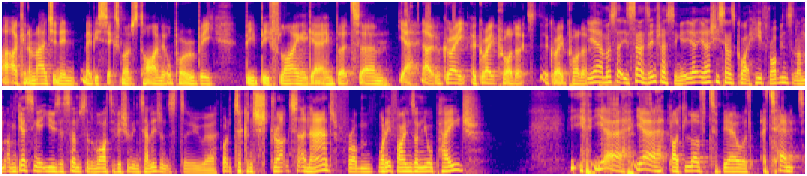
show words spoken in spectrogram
I, I can imagine in maybe six months' time, it will probably be be, be flying again. But um, yeah, no, great a great product, a great product. Yeah, I must say it sounds interesting. It, it actually sounds quite Heath Robinson. I'm, I'm, guessing it uses some sort of artificial intelligence to uh, what to construct an ad from what it finds on your page. Yeah, yeah. I'd love to be able to attempt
